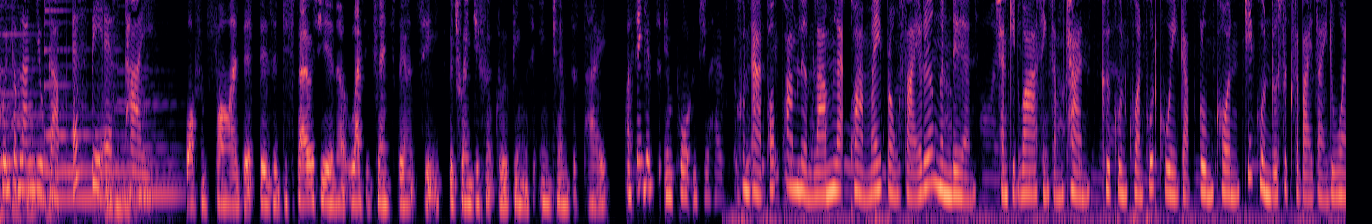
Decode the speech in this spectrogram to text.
คุณกำลังอยู่กับ SBS ไทย often find that there's a disparity and a lack of transparency between different groupings in terms of pay. I think it's important to have คุณอาจพบความเหลื่อมล้ำและความไม่โปร่งใสเรื่องเงินเดือน ฉันคิดว่าสิ่งสำคัญ คือคุณควรพูดคุยกับกลุ่มคนที่คุณรู้สึกสบายใจด้วย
